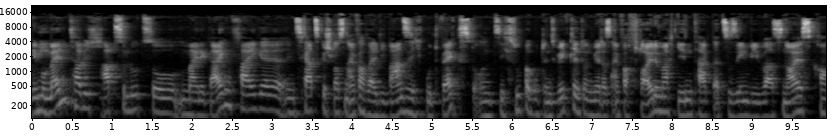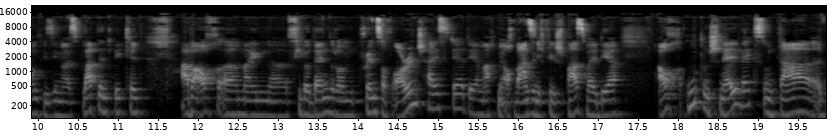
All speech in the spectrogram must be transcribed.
Im Moment habe ich absolut so meine Geigenfeige ins Herz geschlossen, einfach weil die wahnsinnig gut wächst und sich super gut entwickelt und mir das einfach Freude macht, jeden Tag da zu sehen, wie was Neues kommt, wie sie ein neues Blatt entwickelt. Aber auch äh, mein äh, Philodendron Prince of Orange heißt der, der macht mir auch wahnsinnig viel Spaß, weil der auch gut und schnell wächst und da äh,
